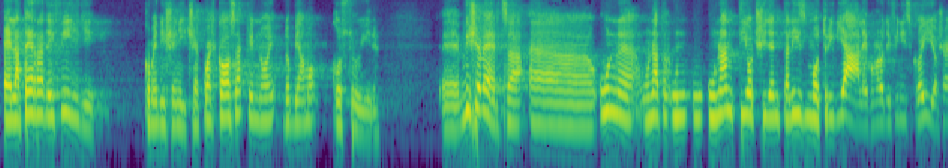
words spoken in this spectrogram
È la terra dei figli, come dice Nietzsche, è qualcosa che noi dobbiamo costruire. Eh, viceversa, eh, un, un, un, un anti-occidentalismo triviale, come lo definisco io, cioè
